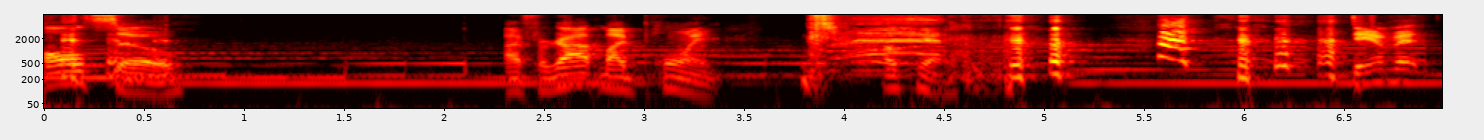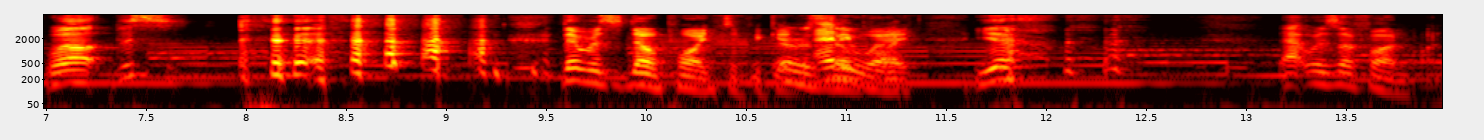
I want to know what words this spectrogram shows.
also, I forgot my point. Okay. Damn it. well, this there was no point to begin. There was no anyway, yeah, that was a fun one.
